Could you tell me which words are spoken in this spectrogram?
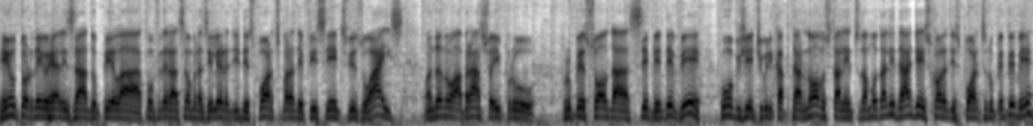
Em um torneio realizado pela Confederação Brasileira de Desportos para Deficientes Visuais, mandando um abraço aí pro pro pessoal da CBDV, com o objetivo de captar novos talentos da modalidade, a Escola de Esportes do PPB,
